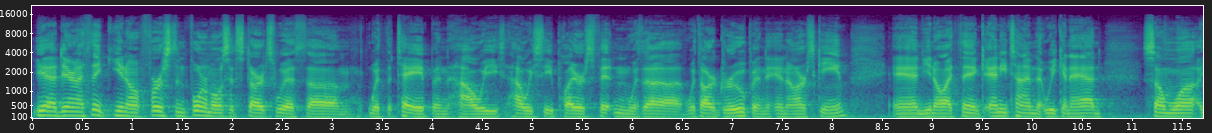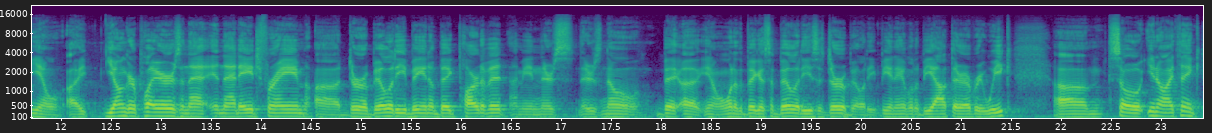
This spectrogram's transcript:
Yeah, Darren. I think you know first and foremost it starts with um, with the tape and how we how we see players fitting with uh, with our group and in our scheme. And you know, I think anytime that we can add someone, you know, uh, younger players in that in that age frame, uh, durability being a big part of it. I mean, there's there's no, uh, you know, one of the biggest abilities is durability, being able to be out there every week. Um, so you know, I think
